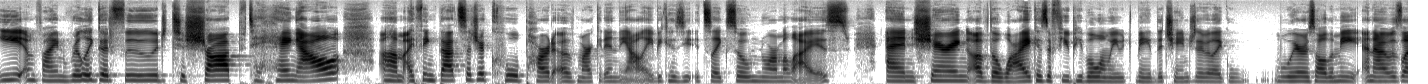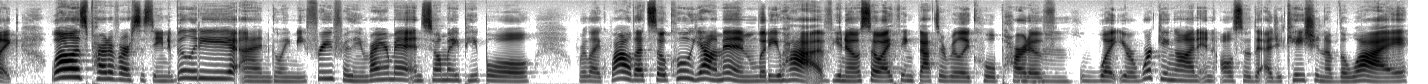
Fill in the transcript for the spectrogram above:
eat and find really good food, to shop, to hang out. Um, I think that's such a cool part of Market in the Alley because it's like so normalized and sharing of the why. Because a few people, when we made the change, they were like, Where's all the meat? And I was like, Well, it's part of our sustainability and going meat free for the environment. And so many people were like, wow, that's so cool. Yeah, I'm in. What do you have? You know, so I think that's a really cool part of mm-hmm. what you're working on and also the education of the why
